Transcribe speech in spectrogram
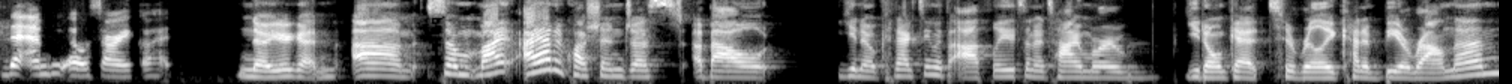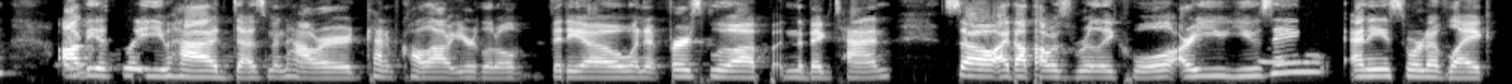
The MD. Oh, sorry. Go ahead. No, you're good. Um, so my I had a question just about you know connecting with athletes in a time where you don't get to really kind of be around them. Obviously, you had Desmond Howard kind of call out your little video when it first blew up in the Big Ten. So I thought that was really cool. Are you using any sort of like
